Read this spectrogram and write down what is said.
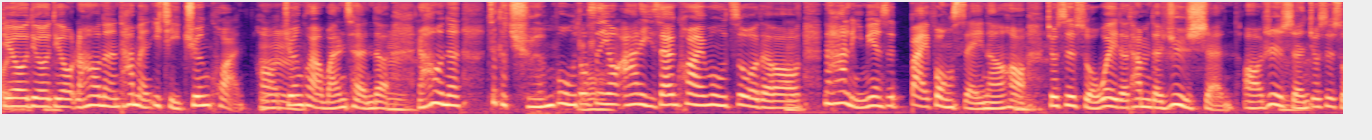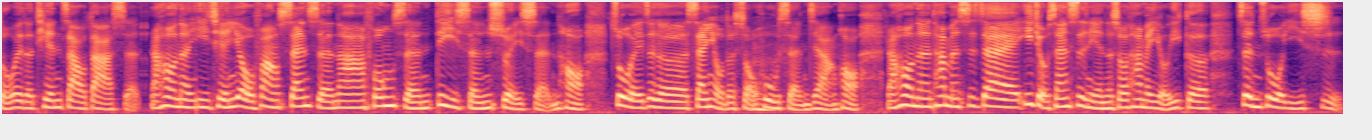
丢丢丢，然后呢，他们一起捐款，好，捐款完成的。然后呢，这个全部都是用阿里山桧木做的哦。那它里面是拜奉谁呢？哈，就是所谓的他们的日神哦，日神就是所谓的天照大神。然后呢，以前也有放山神啊、风神、地神、水神哈，作为这个山友的守护神这样哈。然后呢，他们是在一九三四年的时候，他们有一个振作仪式。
